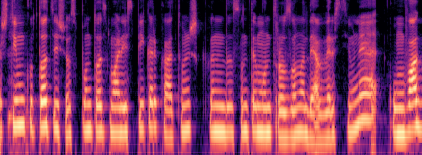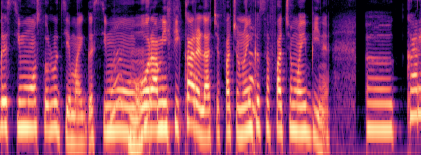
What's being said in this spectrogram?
știm cu toții și o spun toți mari speaker că atunci când suntem într-o zonă de aversiune, cumva găsim o soluție, mai găsim mm-hmm. o, o ramificare la ce facem noi, încă să facem mai bine. Uh, care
